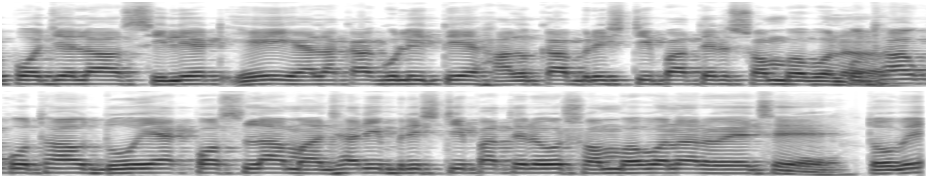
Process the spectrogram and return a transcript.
উপজেলা, সিলেট এই এলাকাগুলিতে হালকা বৃষ্টিপাতের সম্ভাবনা। কোথাও কোথাও দু এক পশলা মাঝারি বৃষ্টিপাতেরও সম্ভাবনা রয়েছে। তবে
